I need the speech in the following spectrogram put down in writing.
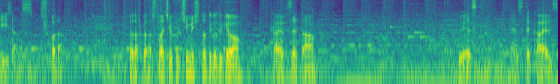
Jesus, szkoda. Szkoda, szkoda. Słuchajcie, wrócimy się do tego drugiego KFZ-a. Tu jest SDKFZ.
